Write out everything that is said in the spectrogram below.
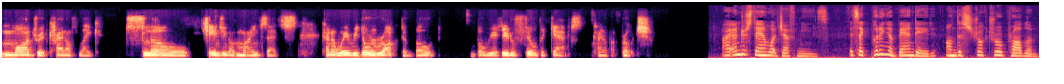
moderate kind of like slow changing of mindsets kind of way. we don't rock the boat but we're here to fill the gaps kind of approach I understand what Jeff means. It's like putting a band aid on the structural problem,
